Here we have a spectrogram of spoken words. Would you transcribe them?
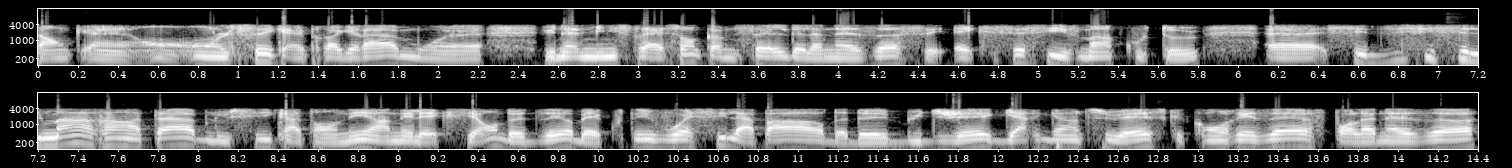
Donc, on, on, le sait qu'un programme ou euh, une administration comme celle de la NASA, c'est excessivement coûteux. Euh, c'est difficilement rentable aussi quand on est en élection de dire, ben écoutez, voici la part de, de budget gargantuesque qu'on réserve pour la NASA,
